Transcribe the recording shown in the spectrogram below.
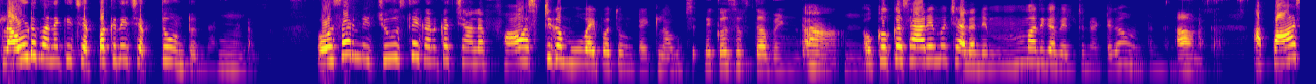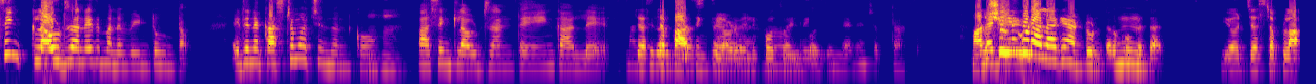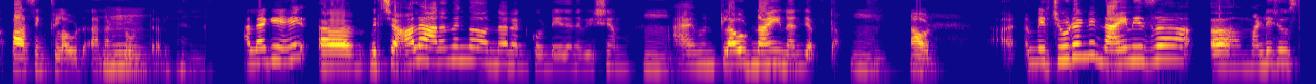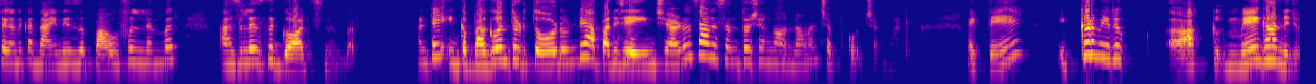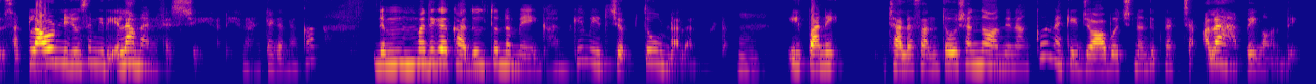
క్లౌడ్ మనకి చెప్పకనే చెప్తూ ఉంటుంది అనమాట ఓసారి మీరు చూస్తే కనుక చాలా ఫాస్ట్గా మూవ్ అయిపోతూ ఉంటాయి clouds. Because of the wind. ఒక్కొక్కసారి ఏమో చాలా నెమ్మదిగా వెళ్తున్నట్టుగా ఉంటుంది అవునక్క. ఆ పాసింగ్ క్లౌడ్స్ అనేది మనం వింటూ ఉంటాం. ఏదైనా కష్టం వచ్చింది అనుకో పాసింగ్ క్లౌడ్స్ అంటే ఏం కాదులే cloud ఆ, వెళ్ళిపోతుంది. అని చెప్తా మనుషుల్ని కూడా అలాగే అంటుంటారు. ఒక్కొక్కసారి జస్ట్ అ పాసింగ్ క్లౌడ్ అని అంటూ మ్మ్. ఉంటారు అలాగే మీరు చాలా ఆనందంగా ఉన్నారనుకోండి ఏదైనా విషయం. ఐఎమ్ క్లౌడ్ నైన్ అని చెప్తా. అవును మీరు చూడండి నైన్ ఈజ్ మళ్ళీ చూస్తే కనుక nine is a powerful number as well as the god's number అంటే ఇంకా భగవంతుడు తోడుండి ఆ పని చేయించాడు. చాలా సంతోషంగా ఉన్నామని చెప్పుకోవచ్చు అనమాట అయితే ఇక్కడ మీరు ఆ మేఘాన్ని చూసి ఆ క్లౌడ్ని చూసి మీరు ఎలా మేనిఫెస్ట్ చేయాలి అని అంటే కనుక నెమ్మదిగా కదులుతున్న మేఘానికి మీరు చెప్తూ ఉండాలన్నమాట. ఈ పని చాలా సంతోషంగా ఉంది నాకు నాకు ఈ జాబ్ వచ్చినందుకు నాకు చాలా హ్యాపీగా ఉంది.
